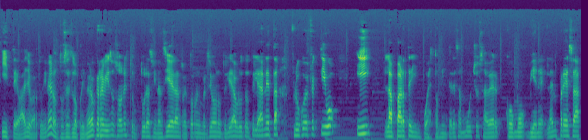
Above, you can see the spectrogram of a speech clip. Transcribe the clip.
y te va a llevar tu dinero. Entonces, lo primero que reviso son estructuras financieras, retorno de inversión, utilidad bruta, utilidad neta, flujo de efectivo y la parte de impuestos. Me interesa mucho saber cómo viene la empresa,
